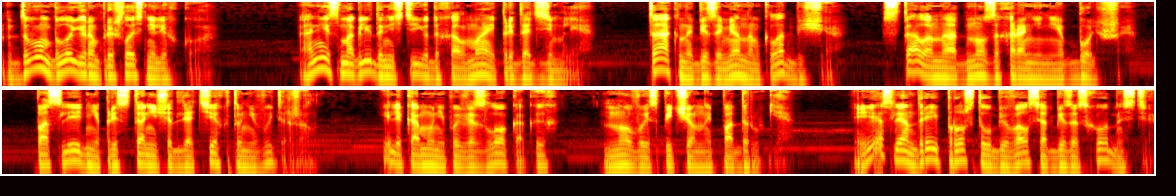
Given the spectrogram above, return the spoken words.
Двум блогерам пришлось нелегко. Они смогли донести ее до холма и предать земле. Так на безымянном кладбище стало на одно захоронение больше. Последнее пристанище для тех, кто не выдержал, или кому не повезло, как их новоиспеченной подруги. Если Андрей просто убивался от безысходности,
